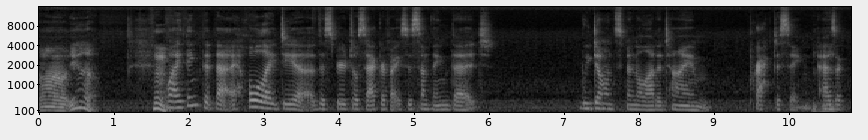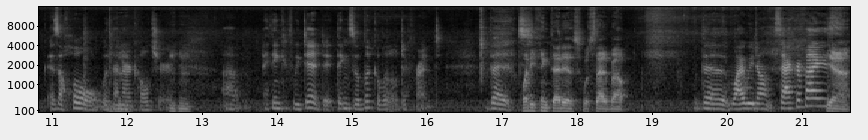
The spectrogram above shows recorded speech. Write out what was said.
uh, yeah. Well, I think that that whole idea of the spiritual sacrifice is something that we don't spend a lot of time practicing as a as a whole within our culture. Mhm. Um, I think if we did, it, things would look a little different. But What do you think that is? What's that about? the why we don't sacrifice? Yeah.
